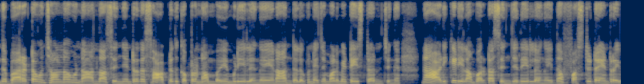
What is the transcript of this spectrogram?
இந்த பரோட்டாவும் சால்னாவும் நான் தான் செஞ்சேன்றதை சாப்பிட்டதுக்கப்புறம் நம்பவே முடியலைங்க. ஏன்னா அந்தளவுக்கு நிஜமாலுமே டேஸ்ட்டாக இருந்துச்சுங்க. நான் அடிக்கடியெல்லாம் பரோட்டா செஞ்சதே இல்லைங்க. இதுதான் ஃபஸ்ட்டு டைம் ட்ரை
